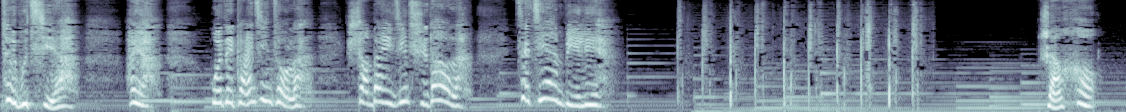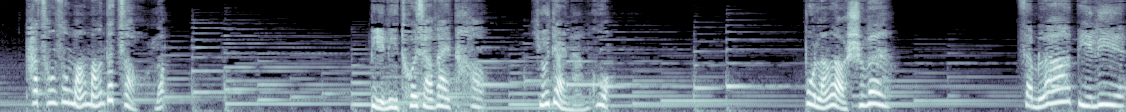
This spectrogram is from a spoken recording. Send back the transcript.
对不起啊，哎呀，我得赶紧走了，上班已经迟到了。再见，比利。”然后他匆匆忙忙的走了。比利脱下外套，有点难过。布朗老师问：“怎么了，比利？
